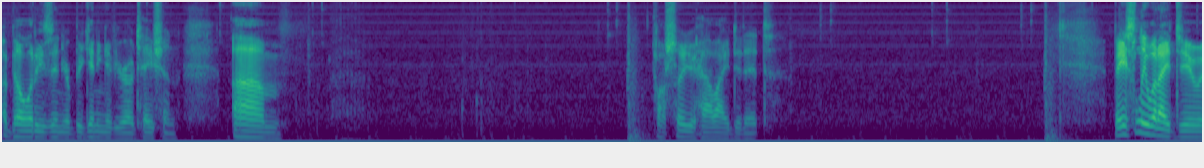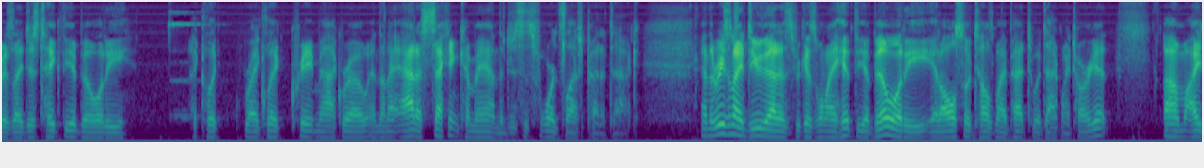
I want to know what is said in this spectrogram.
abilities in your beginning of your rotation. Um, I'll show you how I did it. Basically what I do is I just take the ability, I click right click, create macro, and then I add a second command that just is forward slash pet attack. And the reason I do that is because when I hit the ability, it also tells my pet to attack my target. Um, I,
